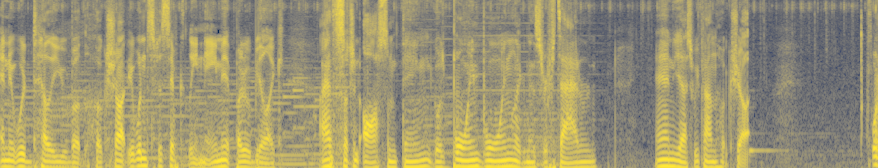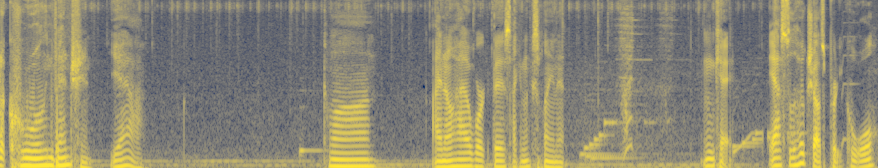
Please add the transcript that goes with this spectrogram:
and it would tell you about the hook shot. It wouldn't specifically name it, but it would be like, I have such an awesome thing. It goes boing boing like Mr. Saturn. And yes, we found the hook shot. What a cool invention. Yeah. Come on. I know how to work this. I can explain it. Okay. Yeah, so the hook shot's pretty cool.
